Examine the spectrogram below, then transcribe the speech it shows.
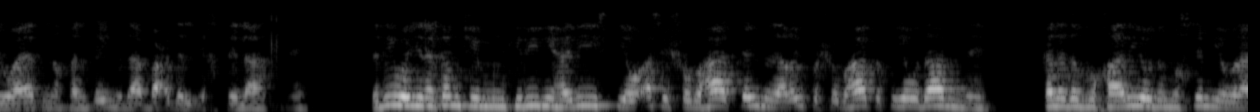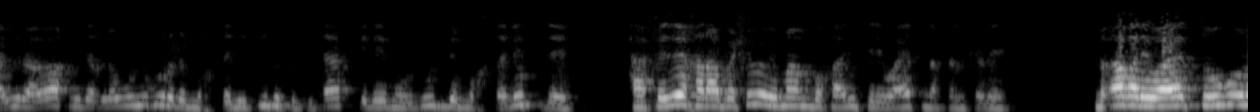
روایت نقل کوي نو دا بعد الاختلاط دی د دې وجه نه کوم چې منکرین حدیث یو اس شبهات کوي نو دا غي په شبهاتو کې یو دام نه کله د بخاری او د مسلم یو راوی راواخلي در لوو یو ګور د مختلفینو په کتاب کې دی موجود دی مختلف دی حافظه خراب شوی امام بخاری ته روایت نقل کړي نو هغه روایت تو ګور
